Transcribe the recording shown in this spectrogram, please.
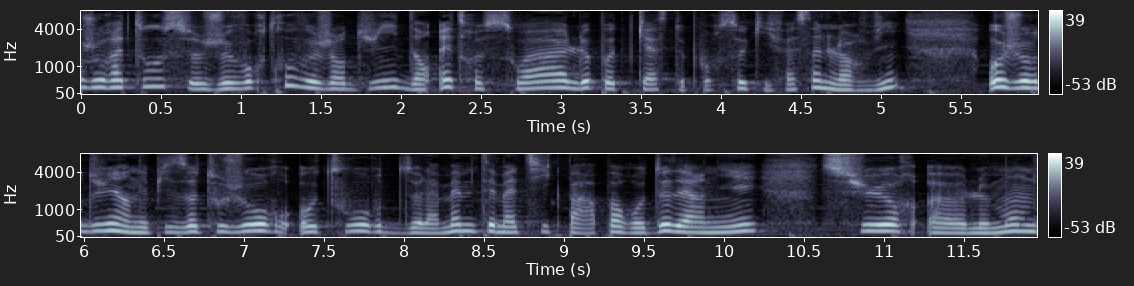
Bonjour à tous, je vous retrouve aujourd'hui dans Être Soi, le podcast pour ceux qui façonnent leur vie. Aujourd'hui un épisode toujours autour de la même thématique par rapport aux deux derniers sur euh, le monde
